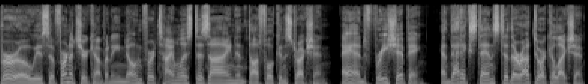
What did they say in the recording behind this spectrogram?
Burrow is a furniture company known for timeless design and thoughtful construction and free shipping, and that extends to their outdoor collection.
